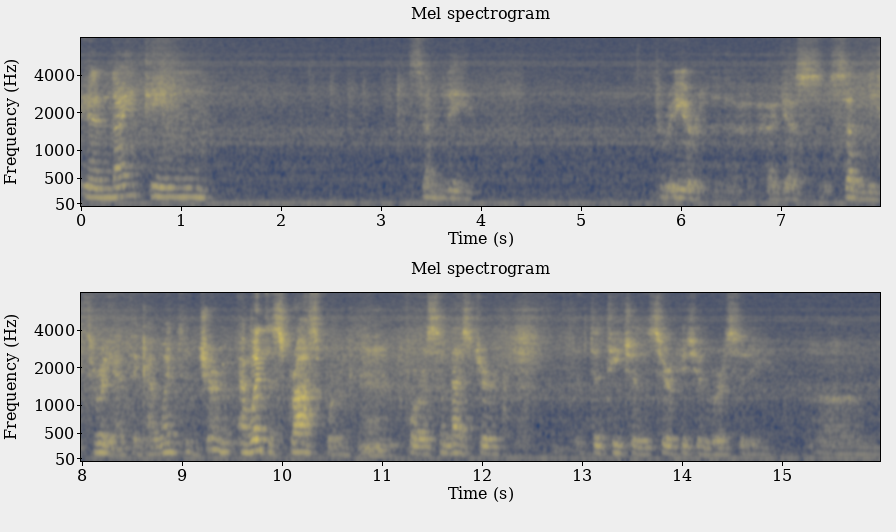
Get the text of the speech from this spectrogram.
in 1973 or I guess 73. I think I went to German. I went to Strasbourg Mm. for a semester to teach at the Syracuse University um,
